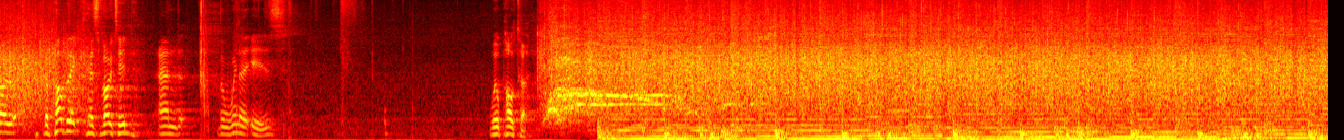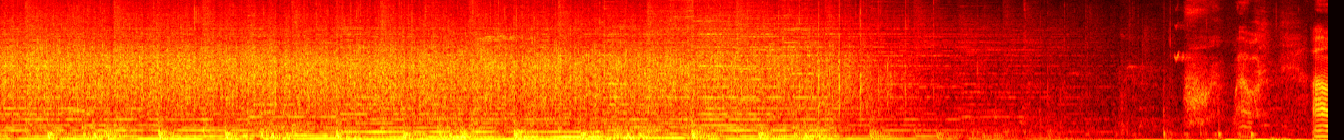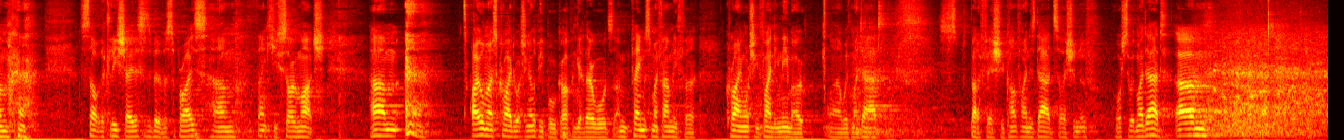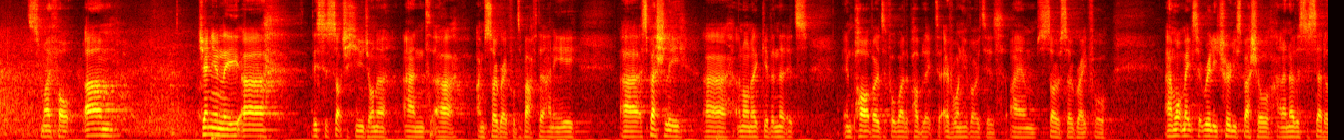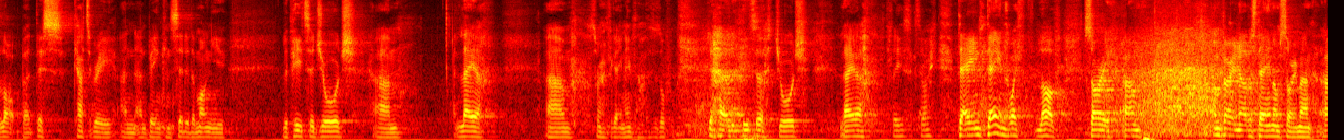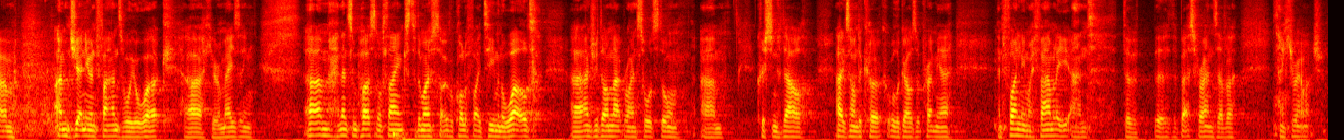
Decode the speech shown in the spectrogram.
So the public has voted, and the winner is Will Poulter. Um, start with the cliche. This is a bit of a surprise. Um, thank you so much. Um, I almost cried watching other people go up and get their awards. I'm famous in my family for crying watching Finding Nemo uh, with my dad. It's about a fish who can't find his dad, so I shouldn't have watched it with my dad. Um, it's my fault. Um, genuinely, uh, this is such a huge honour, and uh, I'm so grateful to BAFTA and EE uh, especially uh, an honour given that it's in part voted for by the public to everyone who voted. I am so, so grateful. And what makes it really, truly special, and I know this is said a lot, but this category and, and being considered among you, Lupita, George, um, Léa, um, sorry, I'm forgetting names now, this is awful. Yeah, Lupita, George, Léa, please, sorry. Dane, Dane, who I love, sorry. Um, I'm very nervous, Dane. I'm sorry, man. Um, I'm genuine fans of all your work. Uh, you're amazing. Um, and then some personal thanks to the most overqualified team in the world uh, Andrew Dunlap, Ryan Swordstorm, um, Christian Hodell, Alexander Cook, all the girls at Premiere, and finally my family and the, the, the best friends ever. Thank you very much.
